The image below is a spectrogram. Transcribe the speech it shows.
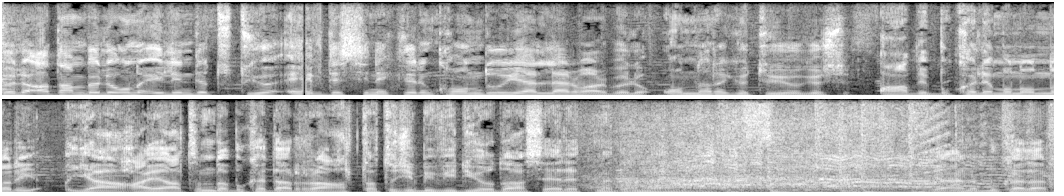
Böyle adam böyle onu elinde tutuyor. Evde sineklerin konduğu yerler var böyle. Onlara götürüyor göster. Abi bu kalemun onları ya hayatımda bu kadar rahatlatıcı bir video daha seyretmedim ben. Yani bu kadar.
